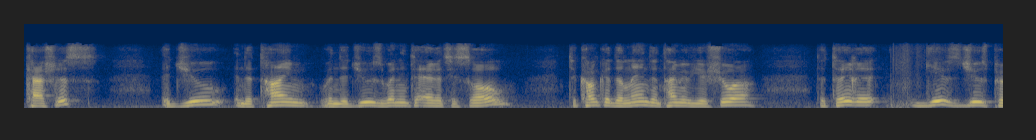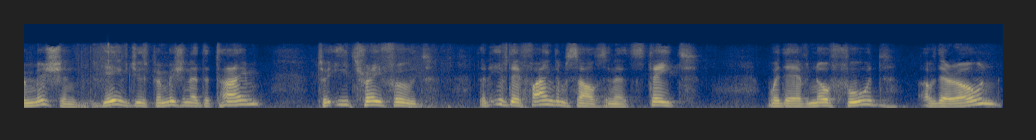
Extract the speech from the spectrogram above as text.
kashrus, a Jew in the time when the Jews went into Eretz Yisrael to conquer the land in time of Yeshua. The Torah gives Jews permission, gave Jews permission at the time to eat tray food. That if they find themselves in a state where they have no food of their own,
